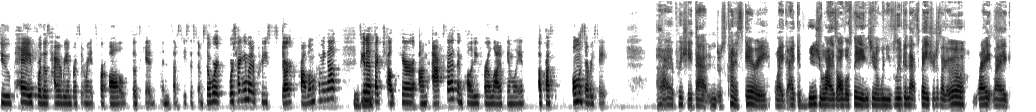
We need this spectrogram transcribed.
to pay for those higher reimbursement rates for all those kids in the subsidy system. So we're, we're talking about a pretty stark problem coming up. Mm-hmm. It's going to affect childcare um, access and quality for a lot of families across almost every state. I appreciate that. And just kind of scary. Like I could visualize all those things, you know, when you've lived in that space, you're just like, oh, right. Like,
